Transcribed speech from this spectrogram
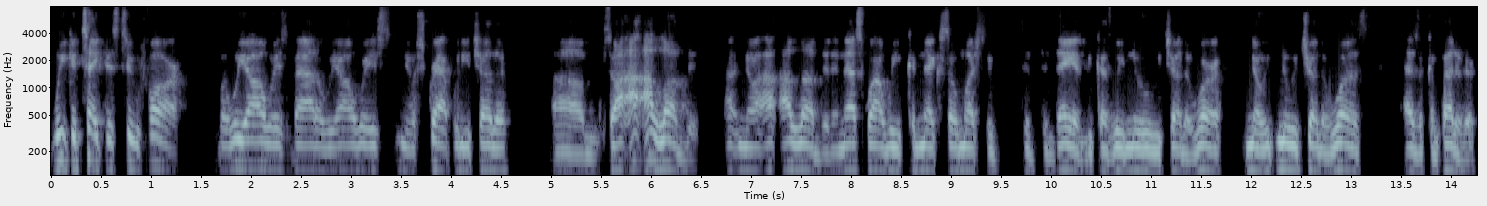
we could take this too far. But we always battle. We always, you know, scrap with each other. Um, so I, I, loved it. I, you know, I, I, loved it, and that's why we connect so much to, to, today is because we knew who each other were. You know, knew each other was as a competitor.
